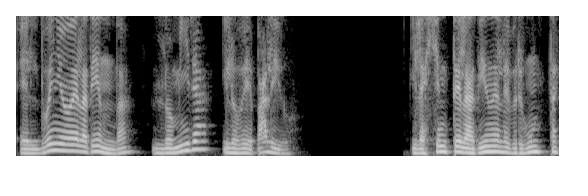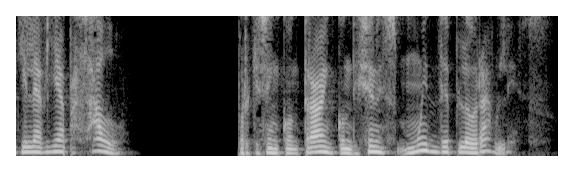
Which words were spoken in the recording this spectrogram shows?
El dueño de la tienda lo mira y lo ve pálido. Y la gente de la tienda le pregunta qué le había pasado, porque se encontraba en condiciones muy deplorables.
